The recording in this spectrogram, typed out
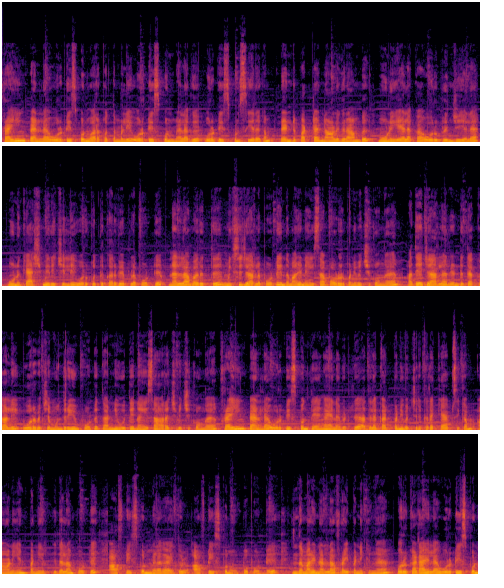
ஃப்ரையிங் பேனில் ஒரு டீஸ்பூன் வர கொத்தமல்லி ஒரு டீஸ்பூன் மிளகு ஒரு டீஸ்பூன் சீரகம் ரெண்டு பட்டை நாலு கிராம்பு மூணு ஏலக்காய் ஒரு பிரிஞ்சி இலை மூணு காஷ்மீரி சில்லி ஒரு கொத்து கருவேப்பிலை போட்டு நல்லா வறுத்து மிக்ஸி ஜாரில் போட்டு இந்த மாதிரி நைஸாக பவுடர் பண்ணி வச்சுக்கோங்க. அதே ஜாரில் ரெண்டு தக்காளி ஊற வச்ச முந்திரி முந்திரியும் போட்டு தண்ணி ஊற்றி நைஸாக அரைச்சி வச்சுக்கோங்க. ஃப்ரையிங் பேனில் ஒரு டீஸ்பூன் தேங்காய் எண்ணெய் விட்டு அதில் கட் பண்ணி வச்சிருக்கிற கேப்சிகம் ஆனியன் பன்னீர் இதெல்லாம் போட்டு ஆஃப் டீஸ்பூன் மிளகாய் தூள் ஆஃப் டீஸ்பூன் உப்பு போட்டு இந்த மாதிரி நல்லா ஃப்ரை பண்ணிக்கோங்க. ஒரு கடாயில் ஒரு டீஸ்பூன்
